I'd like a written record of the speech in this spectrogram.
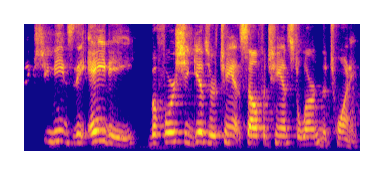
thinks she needs the 80 before she gives her chance, self a chance to learn the 20.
